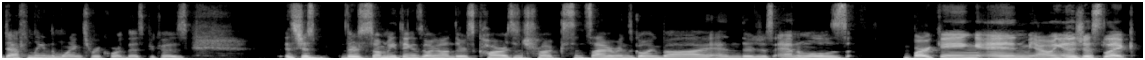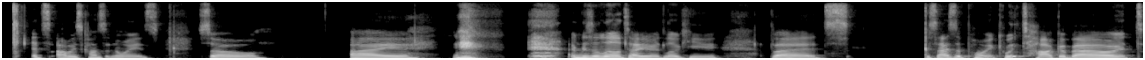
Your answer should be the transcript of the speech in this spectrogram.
definitely in the morning to record this because it's just there's so many things going on. There's cars and trucks and sirens going by, and there's just animals barking and meowing. It's just like it's always constant noise. So I I'm just a little tired, low key. But besides the point, can we talk about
